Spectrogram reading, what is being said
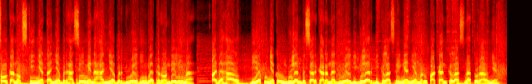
Volkanovski nyatanya berhasil menahannya berduel hingga ke ronde 5. Padahal, dia punya keunggulan besar karena duel digelar di kelas ringan yang merupakan kelas naturalnya.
